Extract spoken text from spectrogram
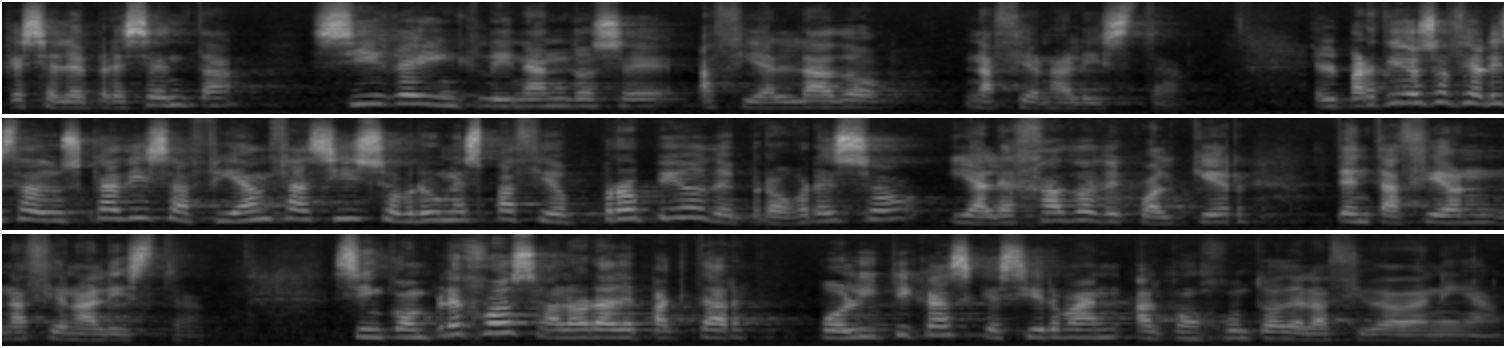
que se le presenta sigue inclinándose hacia el lado nacionalista. El Partido Socialista de Euskadi se afianza así sobre un espacio propio de progreso y alejado de cualquier tentación nacionalista, sin complejos a la hora de pactar políticas que sirvan al conjunto de la ciudadanía.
